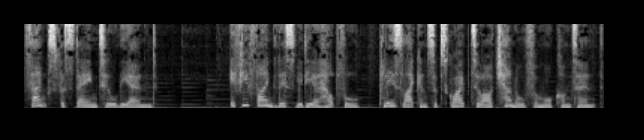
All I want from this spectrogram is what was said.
Thanks for staying till the end. If you find this video helpful, Please like and subscribe to our channel for more content.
